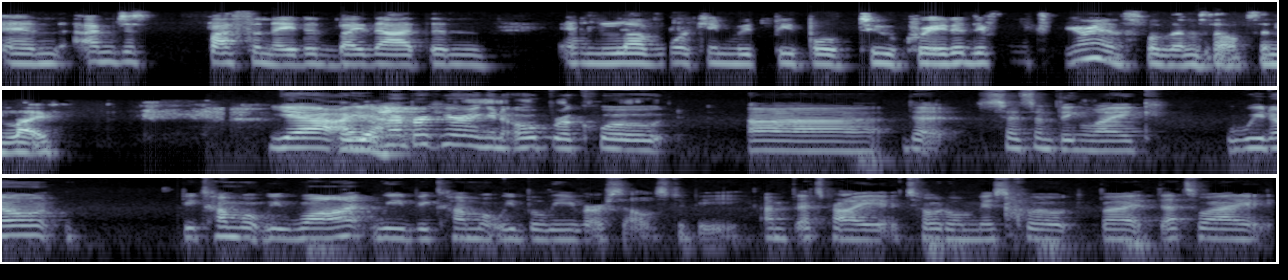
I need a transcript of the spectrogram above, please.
and i'm just fascinated by that and and love working with people to create a different experience for themselves in life. Yeah, I yeah. remember hearing an Oprah quote uh, that said something like, "We don't become what we want; we become what we believe ourselves to be." Um, that's probably a total misquote, but that's why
